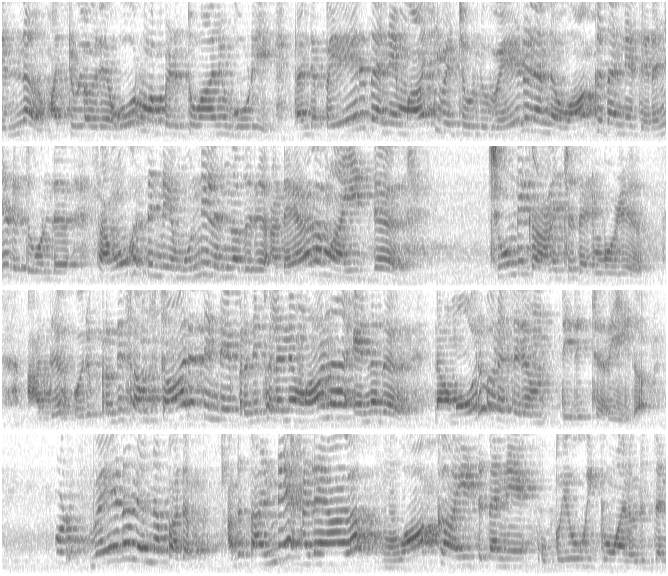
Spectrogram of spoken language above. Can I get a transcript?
എന്ന് മറ്റുള്ളവരെ ഓർമ്മപ്പെടുത്തുവാനും കൂടി തന്റെ പേര് തന്നെ മാറ്റിവെച്ചുകൊണ്ട് വേടൻ എന്ന വാക്ക് തന്നെ തിരഞ്ഞെടുത്തുകൊണ്ട് സമൂഹത്തിന്റെ മുന്നിൽ എന്നതൊരു അടയാളമായിട്ട് ചൂണ്ടിക്കാണിച്ചു തരുമ്പോൾ അത് ഒരു പ്രതിസംസ്കാരത്തിന്റെ പ്രതിഫലനമാണ് എന്നത് നാം ഓരോരുത്തരും തിരിച്ചറിയുക. വേടൻ എന്ന പദം അത് തന്റെ അടയാള വാക്കായിട്ട് തന്നെ ഉപയോഗിക്കുവാൻ ഒരുത്തൻ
